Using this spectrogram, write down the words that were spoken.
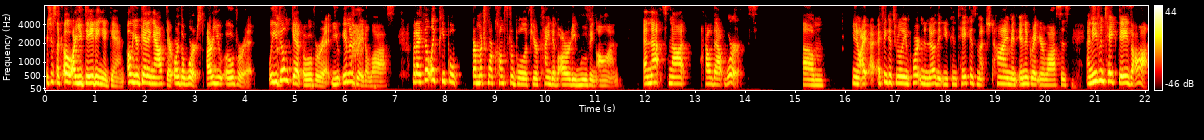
it's just like, oh, are you dating again? Oh, you're getting out there. Or the worst, are you over it? Well, you don't get over it. You integrate a loss. But I felt like people are much more comfortable if you're kind of already moving on. And that's not how that works. Um, you know, I, I think it's really important to know that you can take as much time and integrate your losses and even take days off.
